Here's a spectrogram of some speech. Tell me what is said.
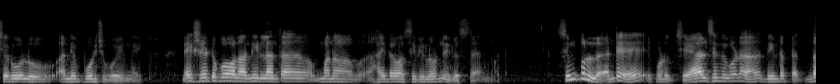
చెరువులు అన్నీ పూడ్చిపోయినాయి. నెక్స్ట్ ఎటు పోవాలి? నీళ్ళంతా మన హైదరాబాద్ సిటీలో నిలుస్తాయి అనమాట సింపుల్. అంటే ఇప్పుడు చేయాల్సింది కూడా దీంట్లో పెద్ద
